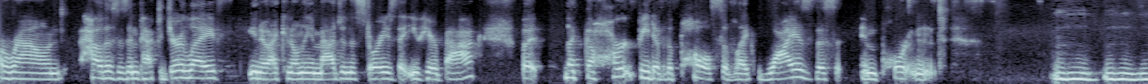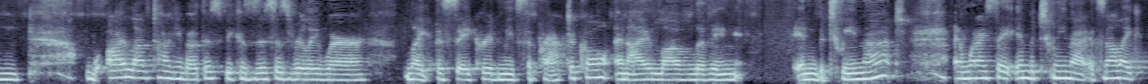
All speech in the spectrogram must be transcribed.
around how this has impacted your life. You know, I can only imagine the stories that you hear back, but like the heartbeat of the pulse of like, why is this important? Mm-hmm, mm-hmm, mm-hmm. I love talking about this because this is really where like the sacred meets the practical, and I love living in between that. And when I say in between that, it's not like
